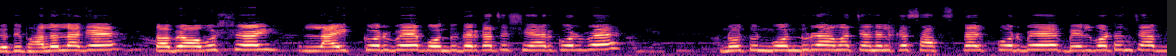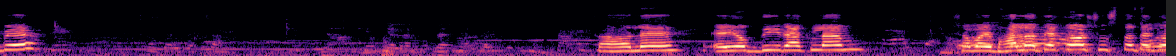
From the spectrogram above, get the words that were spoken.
যদি ভালো লাগে, তবে অবশ্যই লাইক করবে, বন্ধুদের কাছে শেয়ার করবে। নতুন বন্ধুরা আমার চ্যানেলকে সাবস্ক্রাইব করবে বেল বাটন চাপবে। তাহলে এই অবধি রাখলাম। সবাই ভালো থেকো, সুস্থ থেকো,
